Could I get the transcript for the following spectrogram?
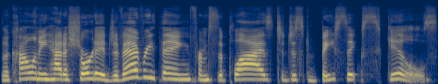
The colony had a shortage of everything from supplies to just basic skills.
